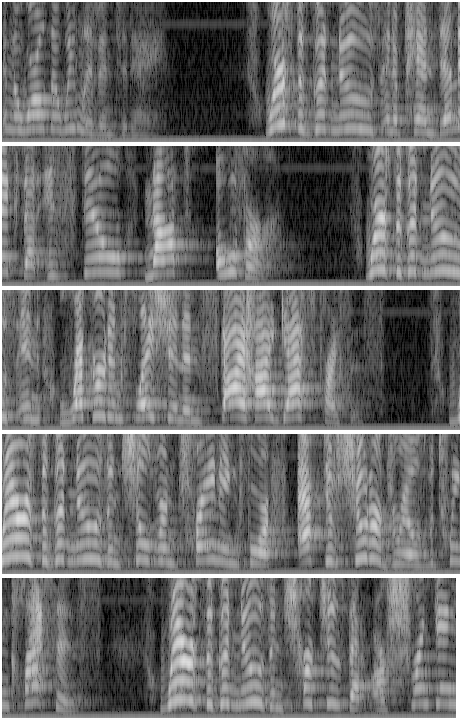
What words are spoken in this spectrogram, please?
in the world that we live in today? Where's the good news in a pandemic that is still not over? Where's the good news in record inflation and sky high gas prices? Where is the good news in children training for active shooter drills between classes? Where's the good news in churches that are shrinking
